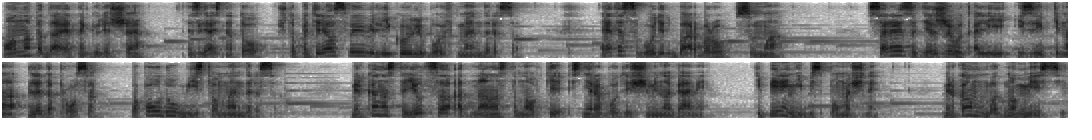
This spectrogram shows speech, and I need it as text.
Он нападает на Гюлеше, злясь на то, что потерял свою великую любовь Мендереса. Это сводит Барбару с ума – Саре задерживают Али и Зыбкина для допроса по поводу убийства Мендереса. Меркан остается одна на остановке с неработающими ногами. Теперь они беспомощны. Меркан в одном месте,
